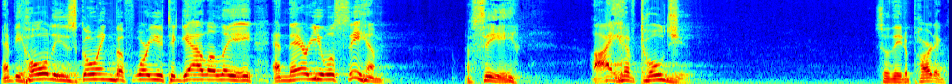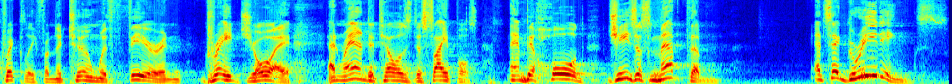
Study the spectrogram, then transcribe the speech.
and behold, he is going before you to Galilee, and there you will see him. Now, see, I have told you. So they departed quickly from the tomb with fear and great joy and ran to tell his disciples. And behold, Jesus met them and said, Greetings.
